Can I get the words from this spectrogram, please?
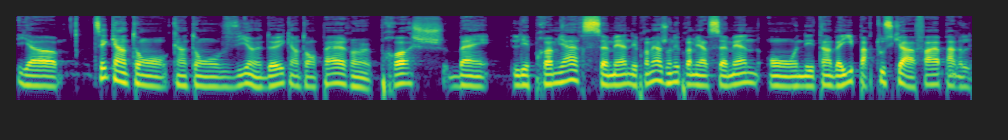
il y a, tu sais, quand on, quand on vit un deuil, quand on perd un proche, ben, les premières semaines, les premières journées, premières semaines, on est envahi par tout ce qu'il y a à faire, par l-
